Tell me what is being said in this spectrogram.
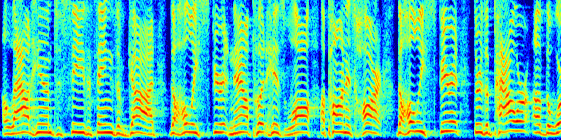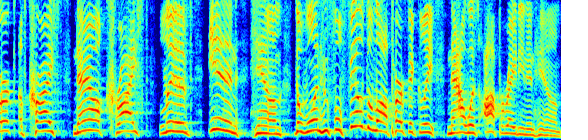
allowed him to see the things of God, the Holy Spirit now put his law upon his heart. The Holy Spirit, through the power of the work of Christ, now Christ lived in him. The one who fulfilled the law perfectly now was operating in him.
